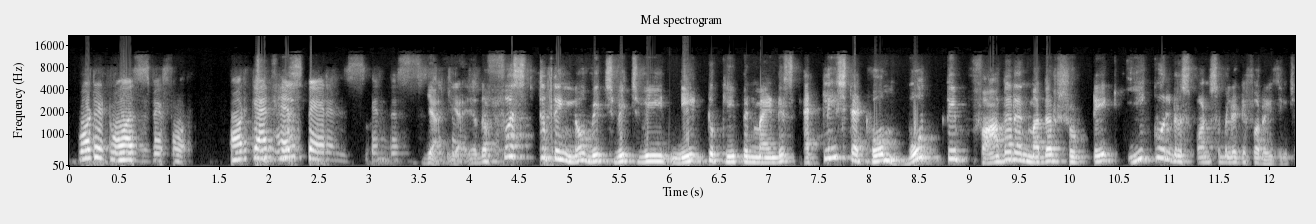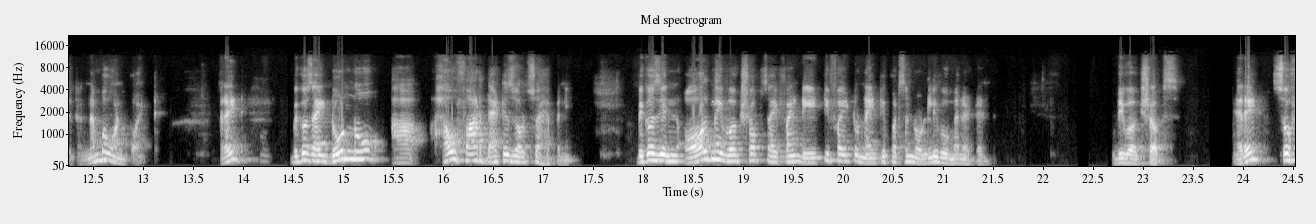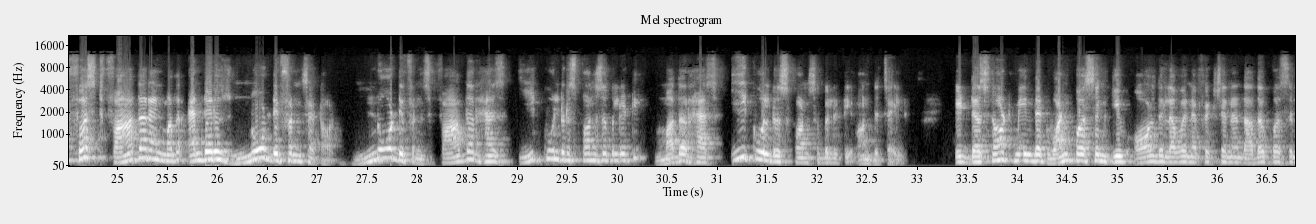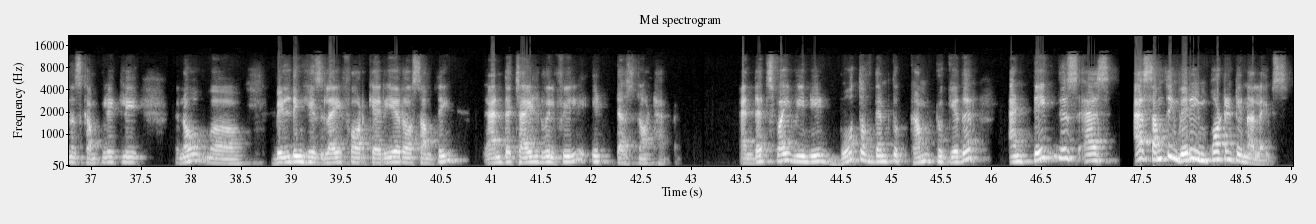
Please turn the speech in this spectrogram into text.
what it was before, or can help parents in this? Yeah, yeah, yeah. The first thing, no, which which we need to keep in mind is at least at home, both the father and mother should take equal responsibility for raising children. Number one point, right? Because I don't know uh, how far that is also happening. Because in all my workshops, I find 85 to 90 percent only women attend the workshops. Right? So, first, father and mother, and there is no difference at all. No difference. Father has equal responsibility, mother has equal responsibility on the child it does not mean that one person give all the love and affection and the other person is completely you know uh, building his life or career or something and the child will feel it does not happen and that's why we need both of them to come together and take this as as something very important in our lives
